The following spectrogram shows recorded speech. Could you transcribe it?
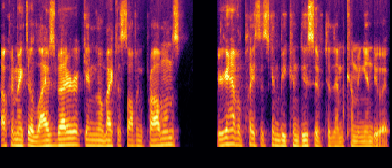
How can I make their lives better? Again, going back to solving problems, you're gonna have a place that's going to be conducive to them coming into it.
